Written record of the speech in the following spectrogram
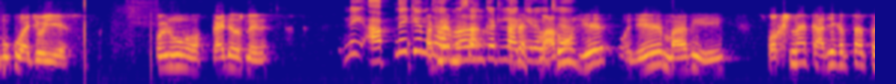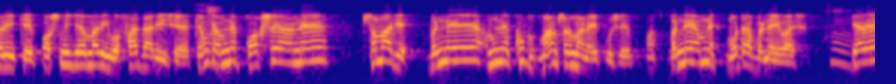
મૂકવા જોઈએ? કોઈનું ગાઈડન્સ લઈને. નહીં આપને કેમ ધર્મ સંકટ લાગી રહ્યું છે? મારું જે જે મારી પક્ષના કાર્યકર્તા તરીકે પક્ષની જે મારી વફાદારી છે કેમ કે અમને પક્ષે અને સમાજે બંને અમને ખૂબ માન સન્માન આપ્યું છે. બંને અમને મોટા બનાવ્યા છે. ત્યારે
